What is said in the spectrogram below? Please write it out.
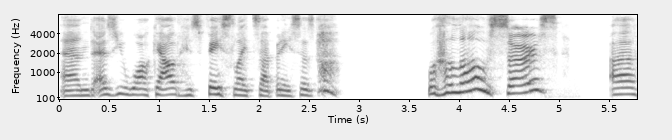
And as you walk out, his face lights up and he says, Well, hello, sirs. Uh,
